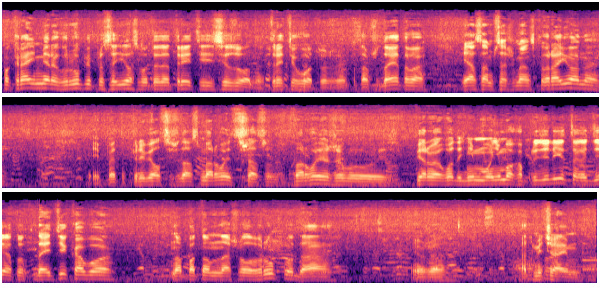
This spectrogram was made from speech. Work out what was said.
по крайней мере, в группе присоединился вот это третий сезон, третий год уже, потому что до этого я сам с Ашмянского района, и поэтому перевелся сюда в Сморгой, сейчас в Сморгое живу. Первые годы не, не мог определиться, где тут найти кого, но потом нашел группу, да, и уже отмечаем.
